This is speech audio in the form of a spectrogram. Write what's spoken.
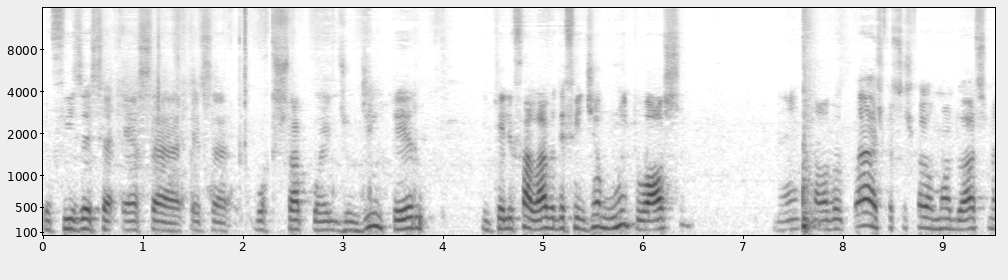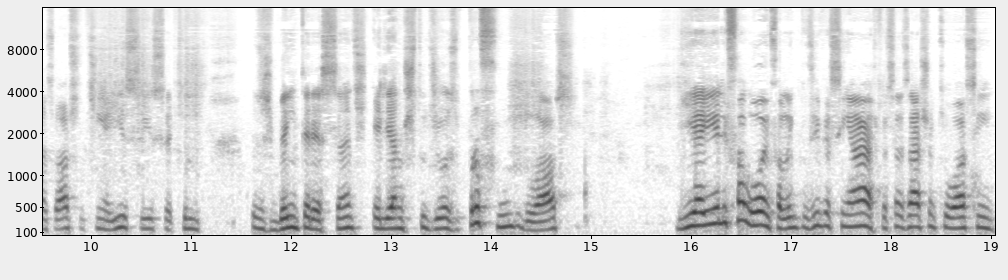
Eu fiz essa, essa, essa workshop com ele de um dia inteiro, em que ele falava, defendia muito o Alce, né? falava, ah, as pessoas falam mal do Alce, mas o Alce tinha isso, isso, aquilo, coisas bem interessantes. Ele era um estudioso profundo do Alce, e aí ele falou, ele falou inclusive assim, ah, as pessoas acham que o Austin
